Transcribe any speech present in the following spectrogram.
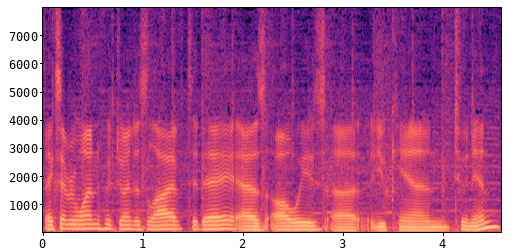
Thanks everyone who joined us live today. As always, uh, you can tune in,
